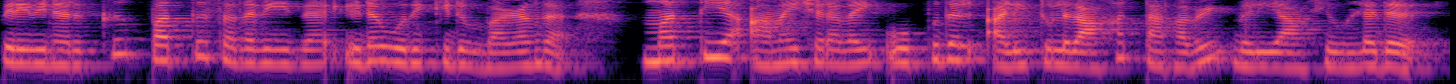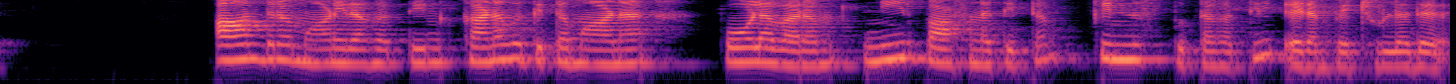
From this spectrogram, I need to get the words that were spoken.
பிரிவினருக்கு பத்து சதவீத இடஒதுக்கீடு வழங்க மத்திய அமைச்சரவை ஒப்புதல் அளித்துள்ளதாக தகவல் வெளியாகியுள்ளது. ஆந்திர மாநிலத்தின் கனவு திட்டமான போலவரம் நீர்ப்பாசன திட்டம் கின்னஸ் புத்தகத்தில் இடம்பெற்றுள்ளது.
